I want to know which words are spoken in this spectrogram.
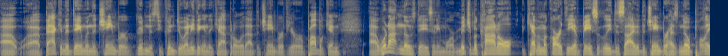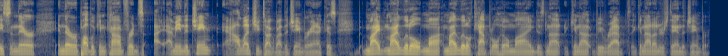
uh, uh, back in the day when the chamber, goodness, you couldn't do anything in the Capitol without the chamber if you're a Republican. Uh, we're not in those days anymore. Mitch McConnell, Kevin McCarthy have basically decided the chamber has no place in their in their Republican conference. I, I mean, the chamber. I'll let you talk about the chamber, Anna, because my my little my, my little Capitol Hill mind does not cannot be wrapped. cannot understand the chamber.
